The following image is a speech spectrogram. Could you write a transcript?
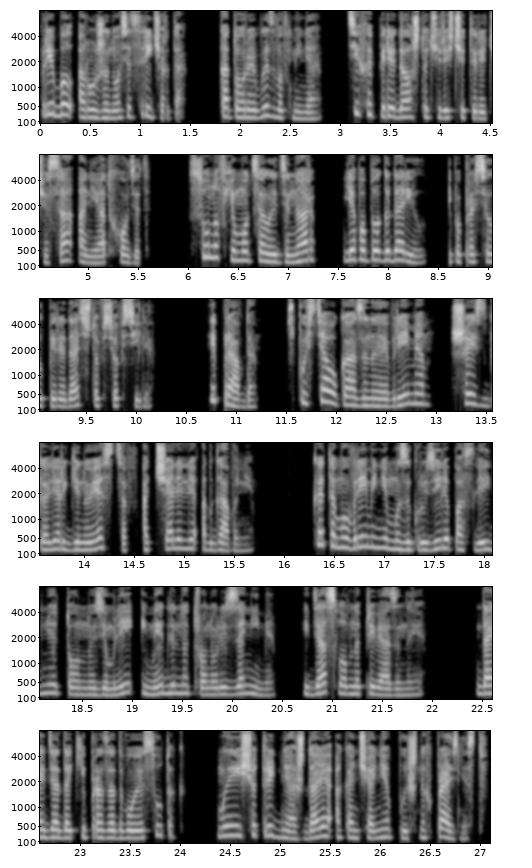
прибыл оруженосец Ричарда, который, вызвав меня, тихо передал, что через четыре часа они отходят. Сунув ему целый динар, я поблагодарил и попросил передать, что все в силе. И правда, спустя указанное время шесть галер генуэзцев отчалили от гавани. К этому времени мы загрузили последнюю тонну земли и медленно тронулись за ними, идя словно привязанные. Дойдя до Кипра за двое суток, мы еще три дня ждали окончания пышных празднеств,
